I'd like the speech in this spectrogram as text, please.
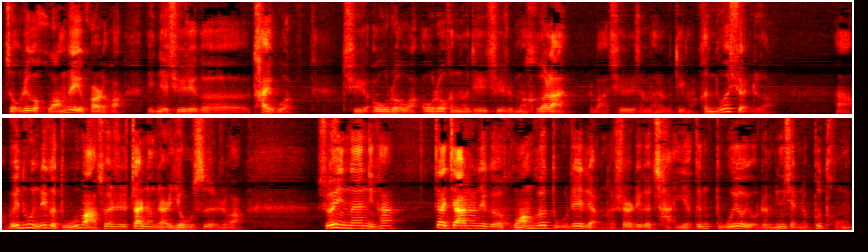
走这个黄这一块的话，人家去这个泰国，去欧洲啊，欧洲很多地区什么荷兰是吧？去什么什么地方很多选择，啊，唯独你这个毒吧，算是占着点优势是吧？所以呢，你看再加上这个黄和赌这两个事儿，这个产业跟毒又有着明显的不同，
